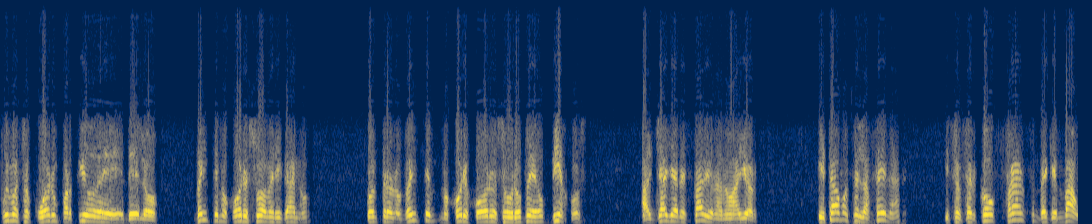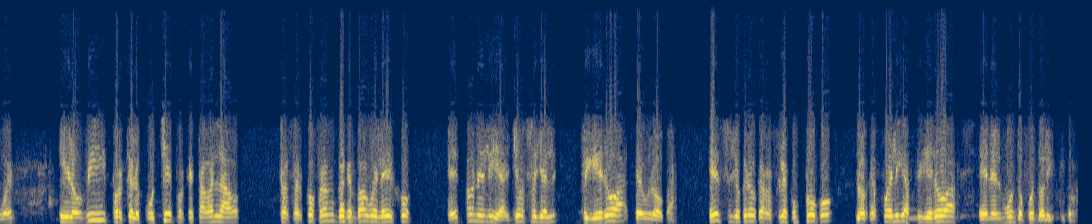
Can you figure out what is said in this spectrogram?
fuimos a jugar un partido de, de los 20 mejores sudamericanos contra los 20 mejores jugadores europeos viejos al Giant Stadium a Nueva York. Y estábamos en la cena y se acercó Franz Beckenbauer y lo vi porque lo escuché porque estaba al lado. Se acercó Franz Beckenbauer y le dijo, eh, Don Elías, yo soy el Figueroa de Europa. Eso yo creo que refleja un poco lo que fue Elías Figueroa en el mundo futbolístico.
